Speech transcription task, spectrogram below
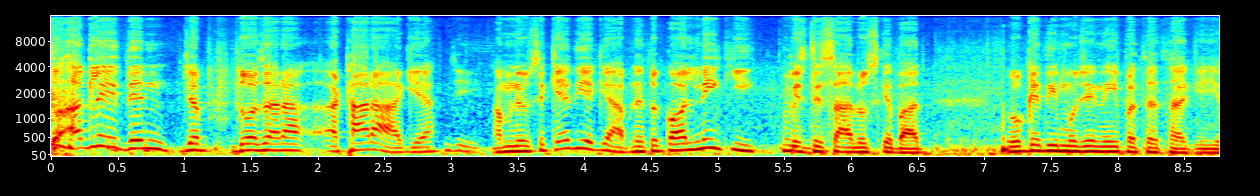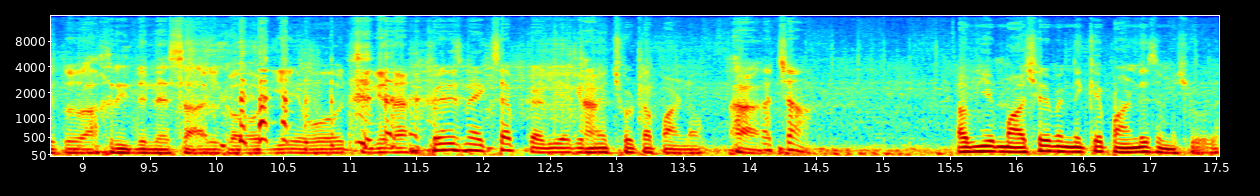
تو اگلے دن جب دو ہزار اٹھارہ آ گیا جی۔ ہم نے اسے کہہ دیا کہ آپ نے تو کال نہیں کی پچھلے سال اس کے بعد۔ وہ کہتی مجھے نہیں پتا تھا کہ یہ تو آخری دن ہے سال کا اور یہ وہ ٹھیک ہے نا؟ پھر اس نے ایکسیپٹ کر لیا کہ ہاں۔ میں چھوٹا پانڈا ہوں۔ ہاں۔ اچھا۔ اب یہ معاشرے میں نکے پانڈے سے مشہور ہے۔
